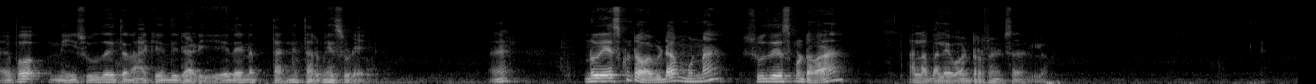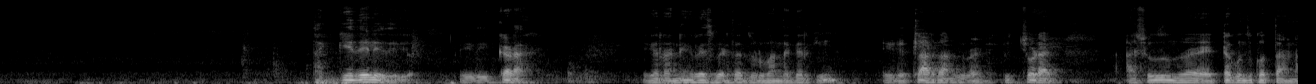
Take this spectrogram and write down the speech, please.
అయిపో నీ షూస్ అయితే నాకేంది డాడీ? ఏదైనా తన్ని తరిమేసుడే. నువ్వు వేసుకుంటావా బిడ్డ? మొన్న? షూస్ వేసుకుంటావా? అలా భలే వంటర్ ఫ్రెండ్స్ అసలు. తగ్గేదే లేదు ఇది ఇక్కడ. ఇక రన్నింగ్ రేస్ పెడతా చూడు మన దగ్గరికి. ఇక ఎట్లా ఆడతాను చూడండి. పిచ్చోడాలి ఆ షూస్ చూడండి. ఎట్ట గుంజుకొత్తా అన్న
